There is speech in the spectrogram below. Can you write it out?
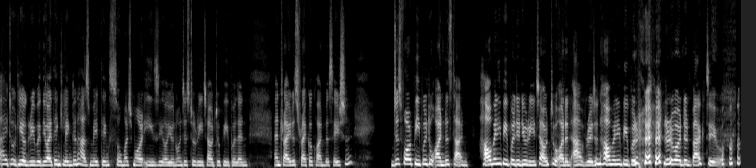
I totally agree with you. I think LinkedIn has made things so much more easier, you know, just to reach out to people and and try to strike a conversation. Just for people to understand how many people did you reach out to on an average and how many people reverted back to you?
